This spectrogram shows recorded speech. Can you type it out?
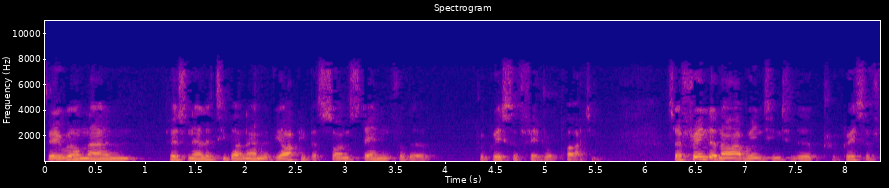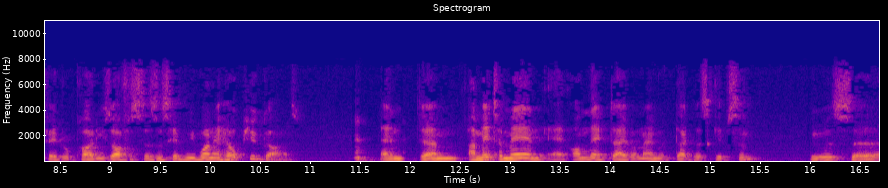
very well known personality by the name of Japie Basson standing for the Progressive Federal Party. So a friend and I went into the Progressive Federal Party's offices and said, we want to help you guys. And um, I met a man on that day by the name of Douglas Gibson who was uh,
